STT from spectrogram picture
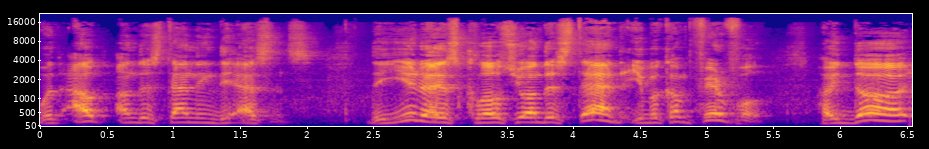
without understanding the essence. The Yira is close, you understand, you become fearful. Haidah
